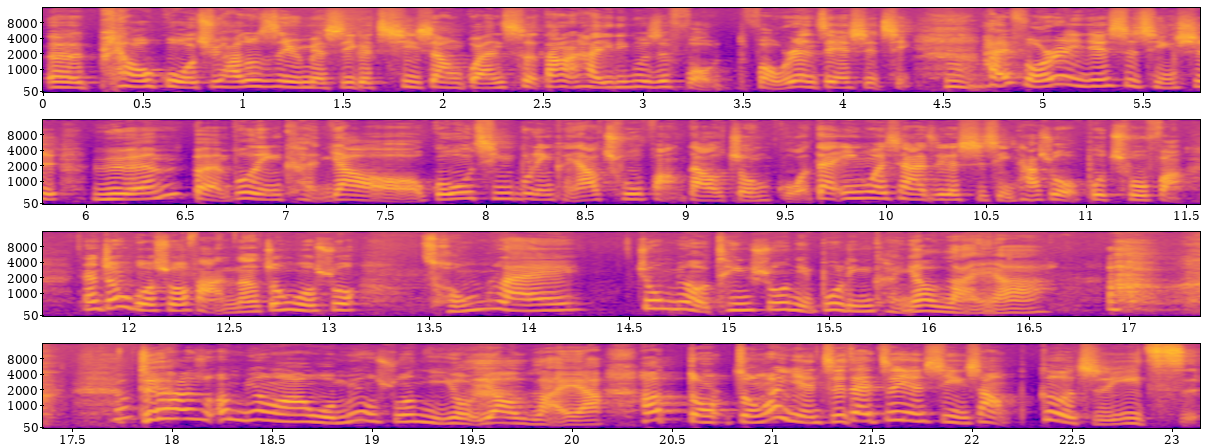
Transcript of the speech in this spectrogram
呃飘过去，他说是原本是一个气象观测，当然他一定会是否否认这件事情，还否认一件事情是原本布林肯要国务卿布林肯要出访到中国，但因为现在这个事情，他说我不出访。但中国说法呢？中国说从来就没有听说你布林肯要来啊。对，他说啊没有啊，我没有说你有要来啊。好，总总而言之，在这件事情上各执一词。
